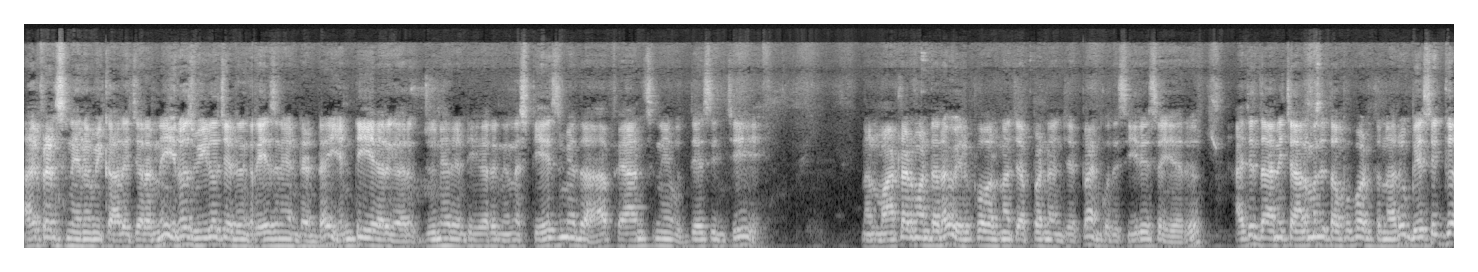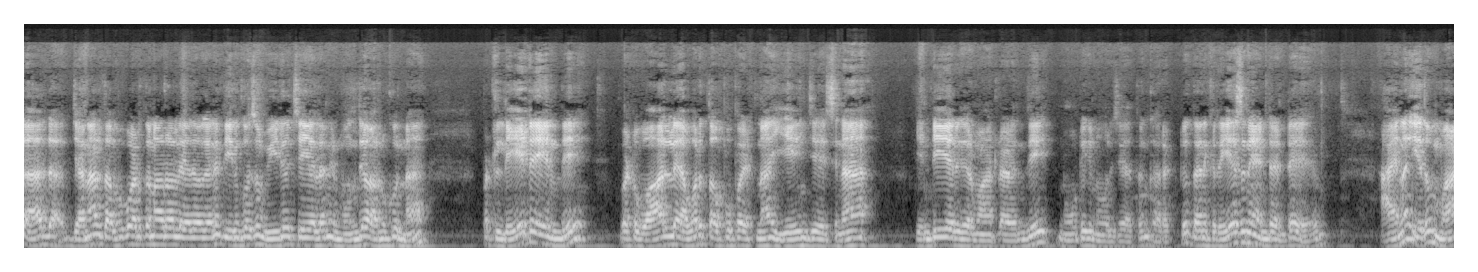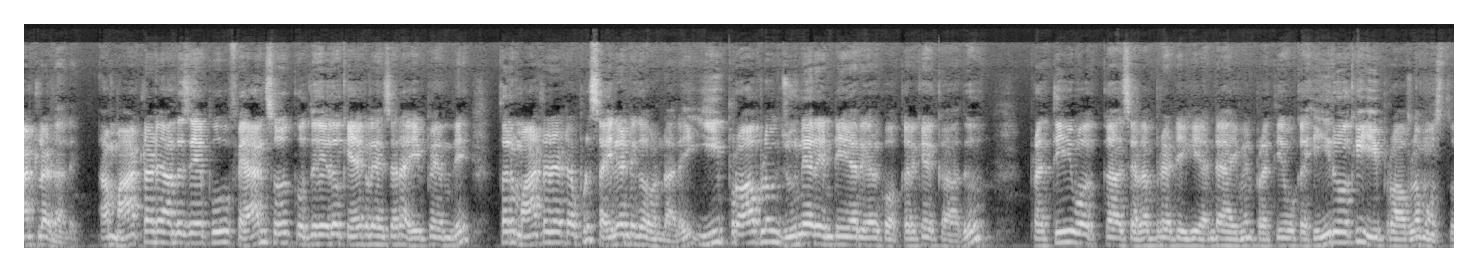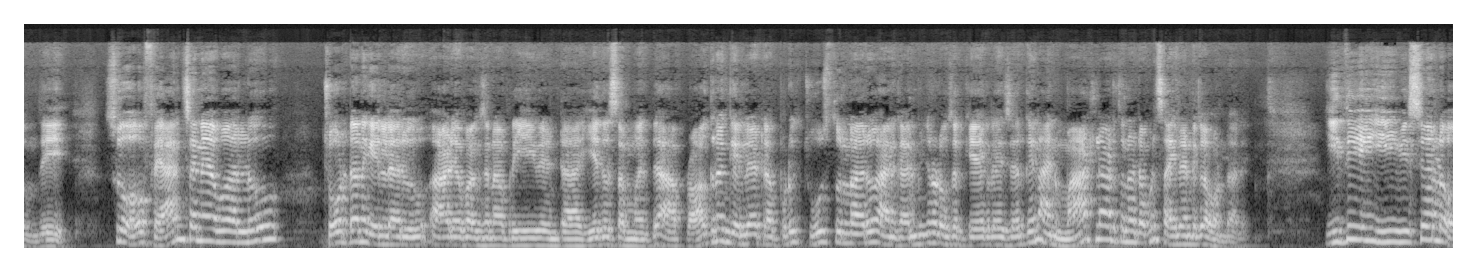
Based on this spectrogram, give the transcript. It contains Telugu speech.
హాయ్ ఫ్రెండ్స్ నేను మీ కాలేజీని ఈరోజు వీడియో చేయడానికి రీజన్ ఏంటంటే ఎన్టీఆర్ గారు జూనియర్ ఎన్టీఆర్ నిన్న స్టేజ్ మీద ఫ్యాన్స్ని ఉద్దేశించి నన్ను మాట్లాడమంటారా వెళ్ళిపోవాలన్నా చెప్పండి అని చెప్పి ఆయన కొద్దిగా సీరియస్ అయ్యారు. అయితే దాన్ని చాలామంది తప్పు పడుతున్నారు. బేసిక్గా జనాలు తప్పు పడుతున్నారో లేదో కానీ దీనికోసం వీడియో చేయాలని నేను ముందే అనుకున్నా. బట్ లేట్ అయింది. బట్ వాళ్ళు ఎవరు తప్పు పట్టినా ఏం చేసినా ఎన్టీఆర్ గారు మాట్లాడింది నూటికి నూరు శాతం కరెక్ట్. దానికి రీజన్ ఏంటంటే ఆయన ఏదో మాట్లాడాలి. ఆ మాట్లాడే అంతసేపు ఫ్యాన్స్ కొద్దిగా ఏదో కేకలు అయిపోయింది. తను మాట్లాడేటప్పుడు సైలెంట్గా ఉండాలి. ఈ ప్రాబ్లం జూనియర్ ఎన్టీఆర్ గారికి ఒక్కరికే కాదు ప్రతి ఒక్క సెలబ్రిటీకి అంటే ఐ మీన్ ప్రతి ఒక్క హీరోకి ఈ ప్రాబ్లం వస్తుంది. సో ఫ్యాన్స్ అనేవాళ్ళు చూడడానికి వెళ్ళారు ఆడియో ఫంక్షన్ అప్పుడు ఈవెంట్ ఏదో సంబంధిత ఆ ప్రోగ్రామ్కి వెళ్ళేటప్పుడు చూస్తున్నారు ఆయన కనిపించినప్పుడు ఒకసారి కేకలేసారు వేశారు కానీ ఆయన మాట్లాడుతున్నప్పుడు సైలెంట్గా ఉండాలి. ఇది ఈ విషయంలో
